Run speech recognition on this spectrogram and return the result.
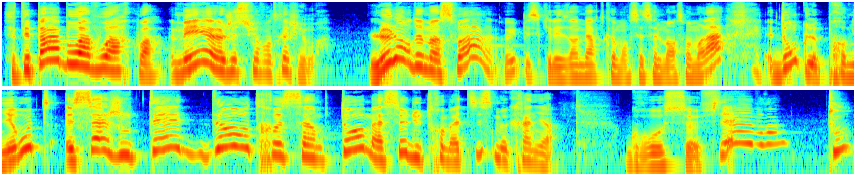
C'était pas beau à voir, quoi. Mais euh, je suis rentré chez moi. Le lendemain soir, oui, puisque les emmerdes commençaient seulement à ce moment-là, donc le 1er août, s'ajoutaient d'autres symptômes à ceux du traumatisme crânien. Grosse fièvre, tout,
